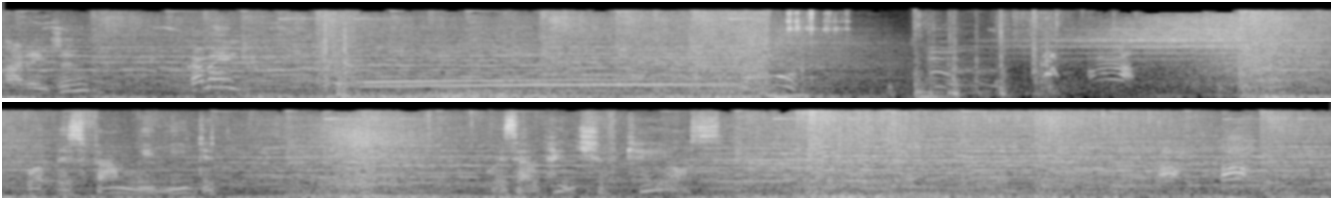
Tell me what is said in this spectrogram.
Paddington, come in. What this family needed was a pinch of chaos. It's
